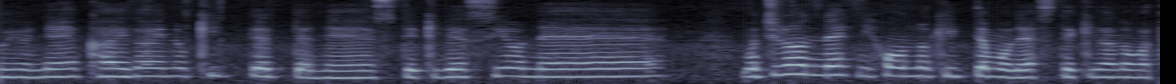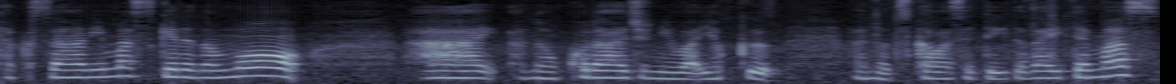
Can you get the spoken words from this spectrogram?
こういうね海外の切手ってね素敵ですよね。もちろんね日本の切手もね素敵なのがたくさんありますけれどもはいあのコラージュにはよくあの使わせていただいてます。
